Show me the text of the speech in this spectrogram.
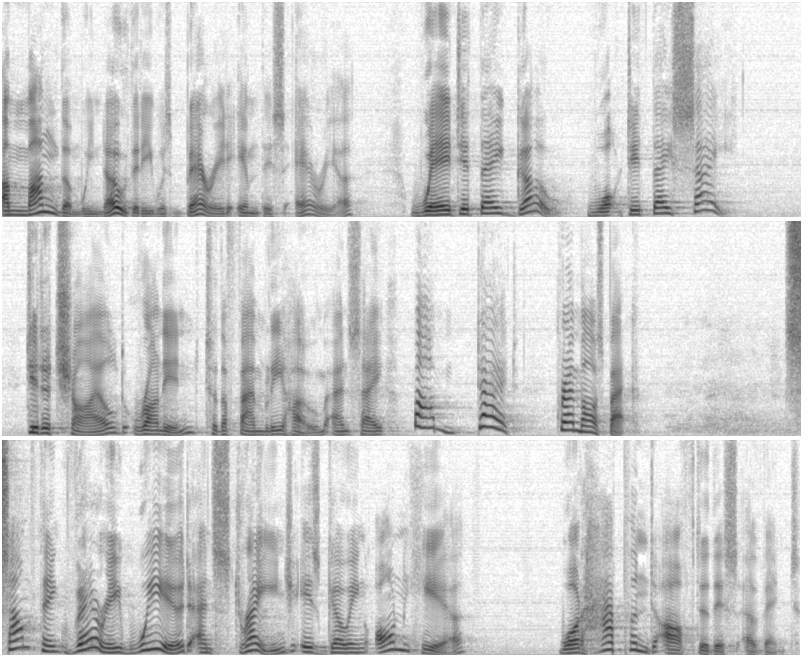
Among them, we know that he was buried in this area. Where did they go? What did they say? Did a child run in to the family home and say, Mum, Dad, Grandma's back? Something very weird and strange is going on here. What happened after this event?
